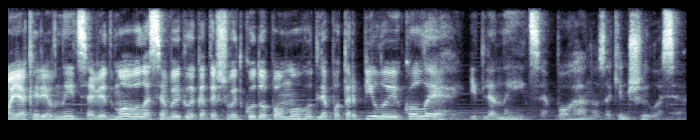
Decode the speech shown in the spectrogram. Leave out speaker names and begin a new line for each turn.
Моя керівниця відмовилася викликати швидку допомогу для потерпілої колеги, і для неї це погано закінчилося.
